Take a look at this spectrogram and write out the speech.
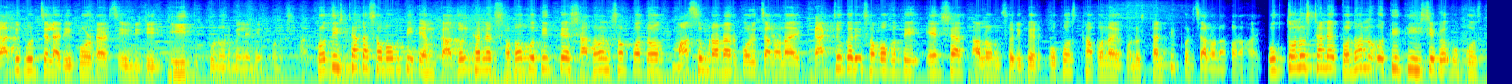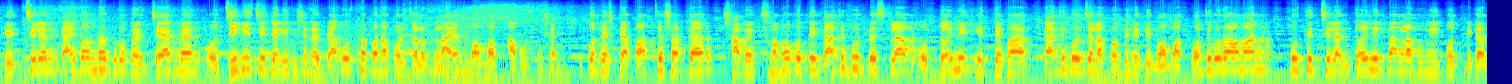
গাজীপুর জেলা রিপোর্টার্স ইউনিটির ঈদ পুনর্মিলনী অনুষ্ঠান। প্রতিষ্ঠাতা সভাপতি এম কাজল খানের সভাপতিত্বে সাধারণ সম্পাদক মাসুম রানার পরিচালনায় কার্যকারী সভাপতি এরশাদ আলম শরীফের উপস্থাপনায় অনুষ্ঠানটি পরিচালনা করা হয়। উক্ত অনুষ্ঠানে প্রধান অতিথি হিসেবে উপস্থিত ছিলেন গাইবান্ধা গ্রুপের চেয়ারম্যান ও জিবিসি টেলিভিশনের ব্যবস্থাপনা পরিচালক লায়ন মোহাম্মদ আবুল হোসেন। উপদেষ্টা বাচ্চু সরকার সাবেক সভাপতি গাজীপুর প্রেস ক্লাব ও দৈনিক ইত্তেফাক, গাজীপুর জেলা প্রতিনিধি মোহাম্মদ মুজিবুর রহমান উপস্থিত ছিলেন দৈনিক বাংলা ভূমি পত্রিকার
